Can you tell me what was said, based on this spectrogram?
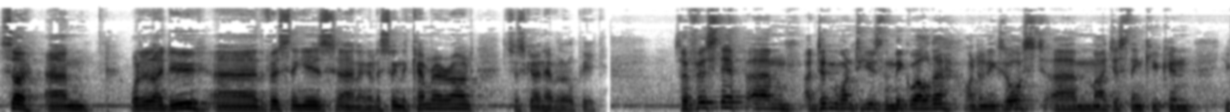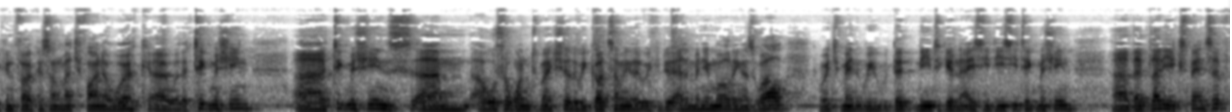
So, um, what did I do? Uh, the first thing is, and I'm going to swing the camera around, let's just go and have a little peek. So first step, um, I didn't want to use the MIG welder on an exhaust. Um, I just think you can you can focus on much finer work uh, with a TIG machine. Uh, TIG machines, um, I also wanted to make sure that we got something that we could do aluminium welding as well, which meant we did need to get an AC-DC TIG machine. Uh, they're bloody expensive.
